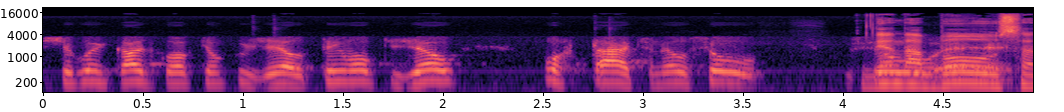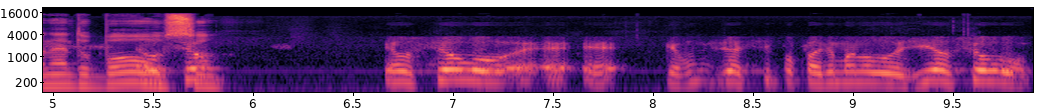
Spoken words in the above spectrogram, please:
chegou em casa, coloca um álcool gel, tem um álcool gel portátil, né? O seu... O Dentro da bolsa, é, né? Do bolso. É o seu, é, é, é vamos dizer assim, para fazer uma analogia, é o seu,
